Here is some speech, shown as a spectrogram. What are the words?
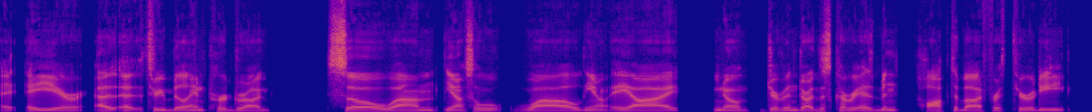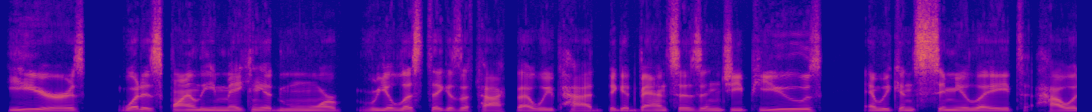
a, a year, uh, uh, three billion per drug. So um, you know, so while you know AI, you know, driven drug discovery has been talked about for 30 years, what is finally making it more realistic is the fact that we've had big advances in GPUs and we can simulate how a,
